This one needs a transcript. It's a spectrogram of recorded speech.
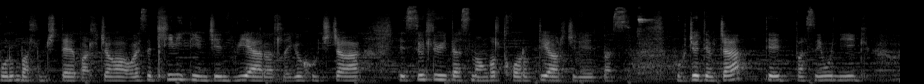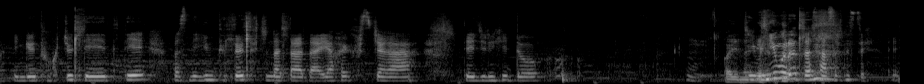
бүрэн боломжтой болж байгаа. Угаасаа дэлхийн нийтийн хэмжээнд VR бол аягүй хөгжиж байгаа. Тэгээд сүүлийн үед бас Монголд 3D орж ирээд бас хөгжөөд явж байгаа. Тэгээд бас юунийг ингээд хөгжүүлээд тий бас нэгэн төлөөлөгч нь болоод явахыг хүсэж байгаа. Тэгээд ерөнхийдөө Гоё тийм нэг. юм өрөдлөө сансарнаас тий.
